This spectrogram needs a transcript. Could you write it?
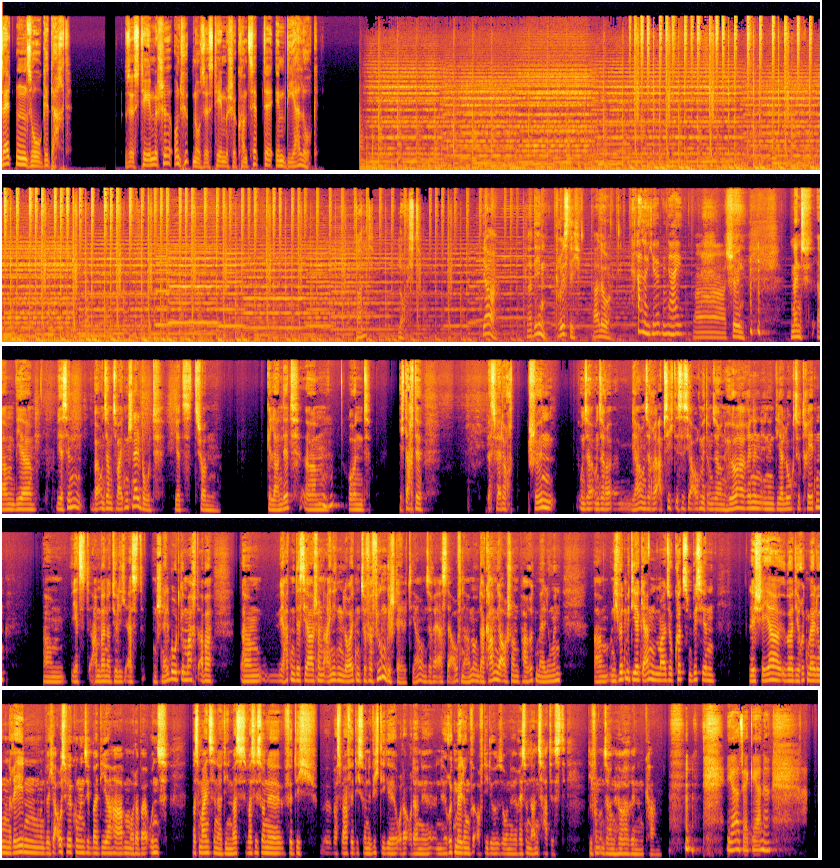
Selten so gedacht. Systemische und hypnosystemische Konzepte im Dialog. Band läuft. Ja, Nadine, grüß dich. Hallo. Hallo Jürgen, hi. Ah, schön. Mensch, ähm, wir, wir sind bei unserem zweiten Schnellboot jetzt schon gelandet. Ähm, mhm. Und ich dachte, das wäre doch schön, unser, unsere, ja, unsere Absicht ist es ja auch mit unseren Hörerinnen in den Dialog zu treten. Ähm, jetzt haben wir natürlich erst ein Schnellboot gemacht, aber wir hatten das ja schon einigen Leuten zur Verfügung gestellt, ja, unsere erste Aufnahme. Und da kamen ja auch schon ein paar Rückmeldungen. Ähm, und ich würde mit dir gerne mal so kurz ein bisschen leger über die Rückmeldungen reden und welche Auswirkungen sie bei dir haben oder bei uns. Was meinst du, Nadine? Was, was ist so eine für dich, was war für dich so eine wichtige oder, oder eine, eine Rückmeldung, auf die du so eine Resonanz hattest, die von unseren Hörerinnen kam? Ja, sehr gerne.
